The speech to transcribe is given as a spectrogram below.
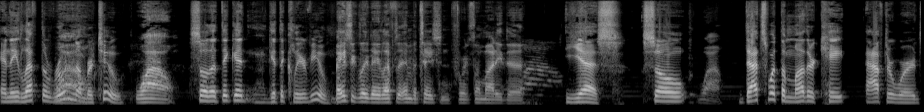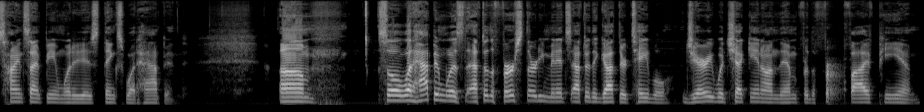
and they left the room Wow. number too Wow. so that they could get the clear view Basically, they left an invitation for somebody to. Wow. yes so Wow. that's what the mother Kate afterwards, hindsight being what it is, thinks what happened. Um so what happened was after the first 30 minutes after they got their table, Jerry would check in on them for the first 5 p.m.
